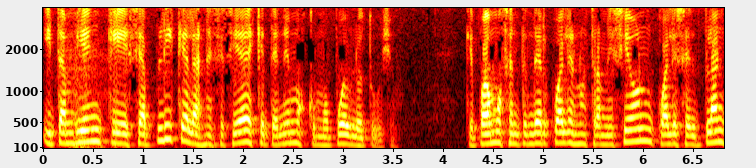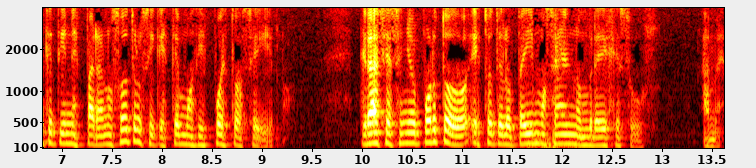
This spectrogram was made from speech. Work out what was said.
y también que se aplique a las necesidades que tenemos como pueblo tuyo. Que podamos entender cuál es nuestra misión, cuál es el plan que tienes para nosotros y que estemos dispuestos a seguirlo. Gracias Señor por todo. Esto te lo pedimos en el nombre de Jesús. Amén.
